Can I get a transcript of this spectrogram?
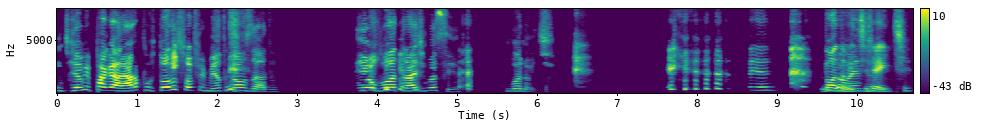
um dia me pagará por todo o sofrimento causado. E eu vou atrás de você. Boa noite. Boa Boa noite, gente. noite.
